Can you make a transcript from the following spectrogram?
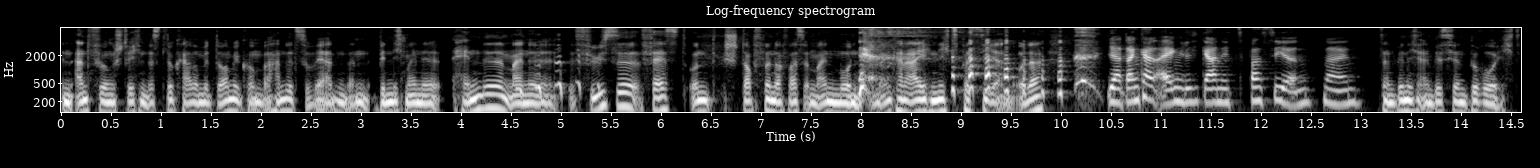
in Anführungsstrichen das Glück habe, mit Dormicum behandelt zu werden, dann binde ich meine Hände, meine Füße fest und stopfe noch was in meinen Mund. Und dann kann eigentlich nichts passieren, oder? Ja, dann kann eigentlich gar nichts passieren. Nein. Dann bin ich ein bisschen beruhigt.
